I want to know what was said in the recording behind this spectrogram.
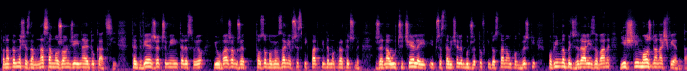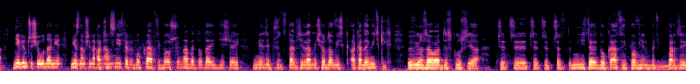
to na pewno się znam na samorządzie i na edukacji. Te dwie rzeczy mnie interesują i uważam, że to zobowiązanie wszystkich partii demokratycznych, że nauczyciele i, przedstawiciele budżetówki dostaną podwyżki, powinno być zrealizowane, jeśli można na święta. Nie wiem, czy się uda, nie, nie znam się na A czy finansach. minister edukacji, bo już nawet tutaj dzisiaj między przedstawicielami środowisk akademickich wywiązała dyskusja, czy, czy, czy, czy przed, minister edukacji powinien być bardziej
